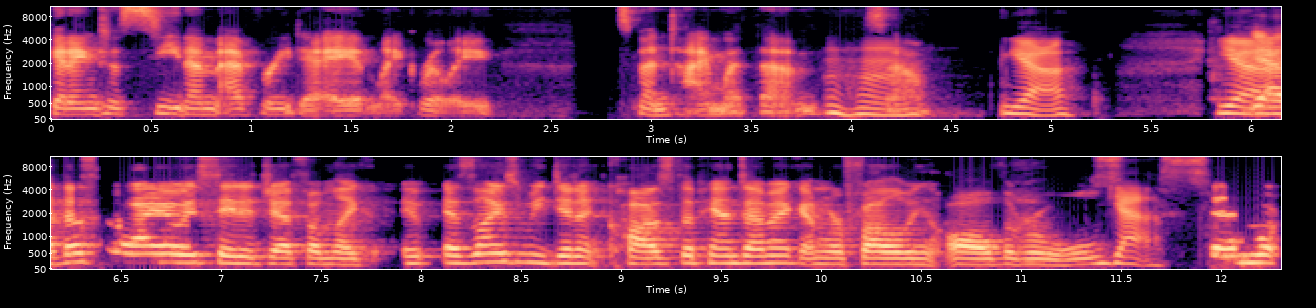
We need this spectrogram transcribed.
getting to see them every day and like really spend time with them. Mhm. So Yeah. Yeah. Yeah, that's what I always say to Jeff. I'm like, as long as we didn't cause the pandemic and we're following all the rules, Yes. then we're,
